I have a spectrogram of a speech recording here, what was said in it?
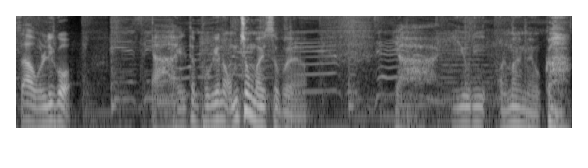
쌓아 올리고 야 일단 보기에는 엄청 맛있어 보여요. 야 이 요리 얼마나 매울까?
